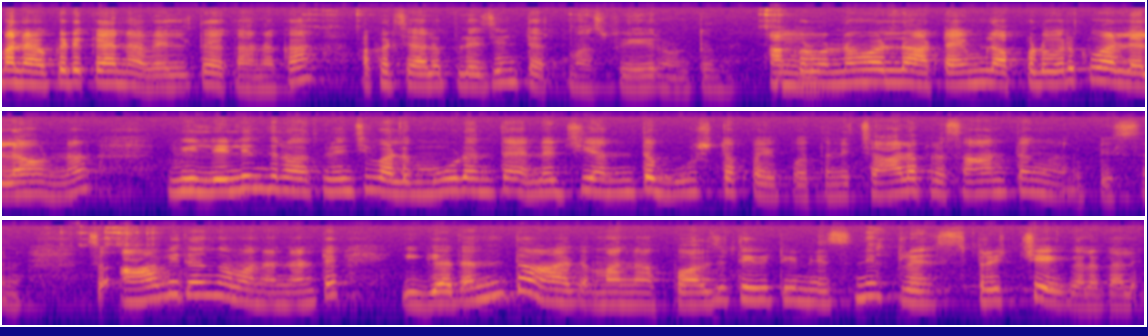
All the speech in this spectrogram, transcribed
మనం ఎక్కడికైనా వెళ్తే కనుక అక్కడ చాలా ప్లెజెంట్ అట్మాస్ఫియర్ ఉంటుంది. అక్కడ ఉన్న వాళ్ళు ఆ టైంలో అప్పటి వరకు వాళ్ళు ఎలా ఉన్నా వీళ్ళు వెళ్ళిన తర్వాత నుంచి వాళ్ళ మూడ్ అంతా ఎనర్జీ అంతా బూస్టప్ అయిపోతుంది చాలా ప్రశాంతంగా అనిపిస్తుంది సో ఆ విధంగా మనం అంటే ఈ గదంతా మన పాజిటివిటీనెస్ని స్ప్రెడ్ చేయగలగాలి.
